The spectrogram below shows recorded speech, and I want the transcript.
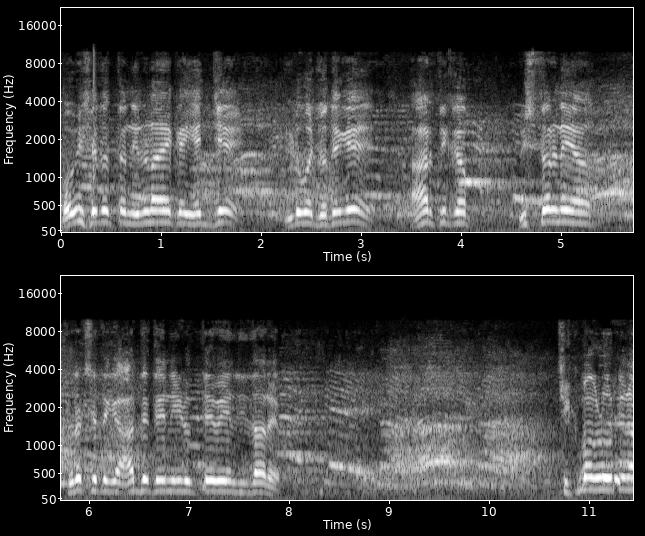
ಭವಿಷ್ಯದತ್ತ ನಿರ್ಣಾಯಕ ಹೆಜ್ಜೆ ಇಡುವ ಜೊತೆಗೆ ಆರ್ಥಿಕ ವಿಸ್ತರಣೆಯ ಸುರಕ್ಷತೆಗೆ ಆದ್ಯತೆ ನೀಡುತ್ತೇವೆ ಎಂದಿದ್ದಾರೆ. ಚಿಕ್ಕಮಗಳೂರಿನ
